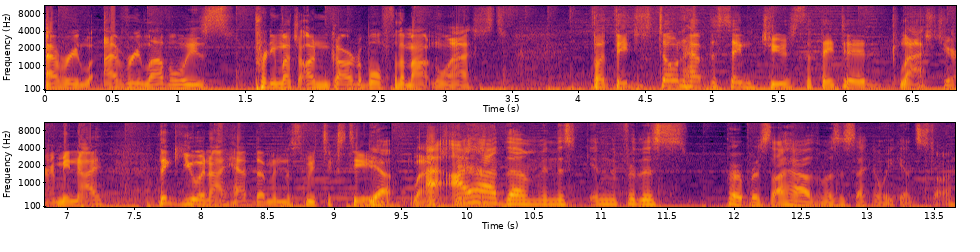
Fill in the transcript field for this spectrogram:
every every level. He's pretty much unguardable for the Mountain West, but they just don't have the same juice that they did last year. I mean, I think you and I had them in the Sweet 16. Yeah, I, I, had them in this in for this purpose. I have them as a second weekend star.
